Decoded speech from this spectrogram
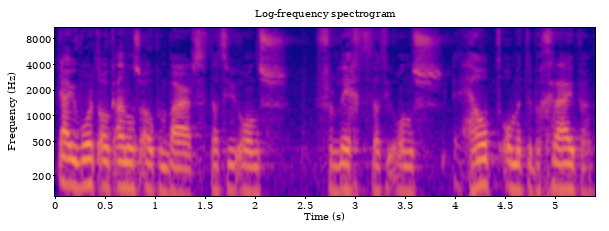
ja, uw woord ook aan ons openbaart. Dat u ons verlicht, dat u ons helpt om het te begrijpen.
